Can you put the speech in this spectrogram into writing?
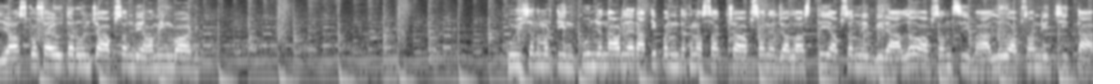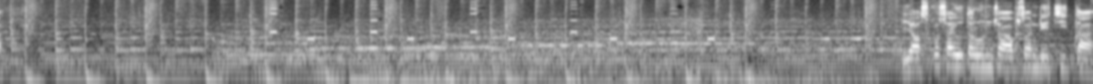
यसको सही उत्तर हुन्छ बी हमिङ बर्ड क्वेसन नम्बर तिन कुन जनावरले राति पनि देख्न सक्छ? ए जलस्ती अप्सन बी बिरालो. अप्सन सी भालु. अप्सन डी चिता. यसको सही उत्तर हुन्छ अप्सन डी चिता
